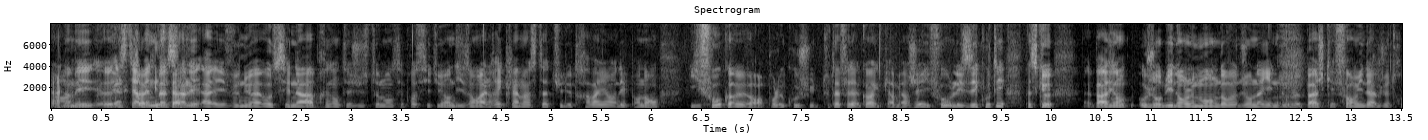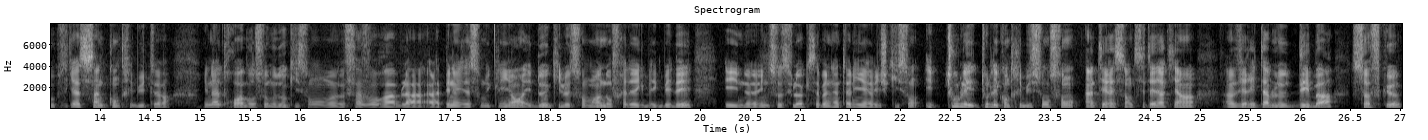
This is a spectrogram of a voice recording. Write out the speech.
Non, mais euh, Esther Benbassal est, est, venue au Sénat présenter justement ces prostituées en disant elle réclame un statut de travailleur indépendant. Il faut, comme, pour le coup, je suis tout à fait d'accord avec Pierre Berger, il faut les écouter. Parce que, par exemple, aujourd'hui dans Le Monde, dans votre journal, il y a une double page qui est formidable, je trouve, parce qu'il y a cinq contributeurs. Il y en a trois, grosso modo, qui sont favorables à, la pénalisation du client et deux qui le sont moins, dont Frédéric Becbédé et une, sociologue qui s'appelle Nathalie Erich, qui sont et tous les, toutes les contributions sont intéressantes. C'est-à-dire qu'il y a un, véritable débat, sauf que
